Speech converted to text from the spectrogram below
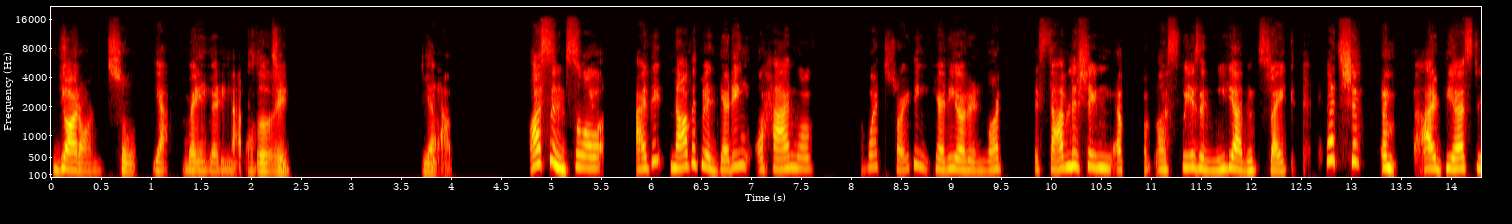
you're on. So yeah, very, very absolutely. Yeah. yeah. Awesome. So I think now that we're getting a hang of what writing career and what establishing a, a space in media looks like, let's shift um, ideas to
